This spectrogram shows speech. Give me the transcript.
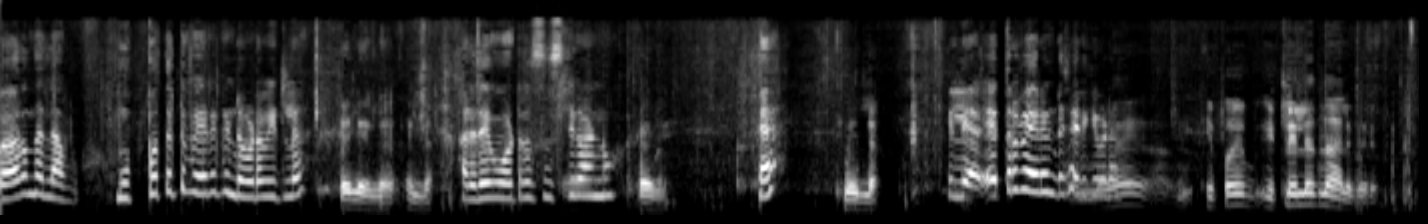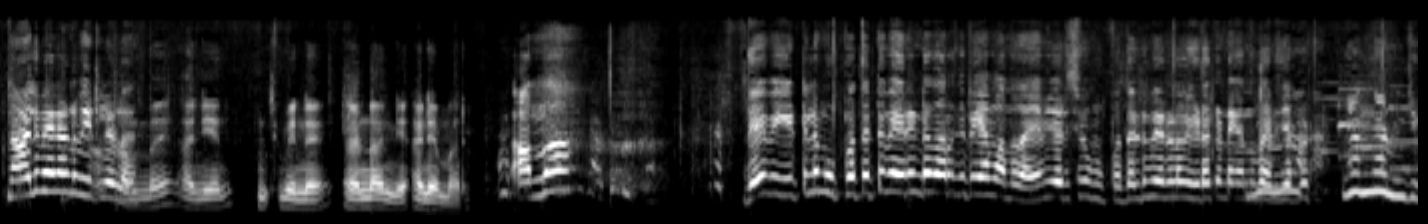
വേറൊന്നല്ല മുപ്പത്തെട്ട് പേരൊക്കെ ഉണ്ട് ഇവിടെ വീട്ടിൽ? ഇല്ല ഇല്ല ഇല്ല. അതേ വോട്ടേഴ്സ് ലിസ്റ്റ് കാണുന്നു. ഏഹ് ഏ? ഇല്ല. ഇല്ല എത്ര പേരുണ്ട് ശരിക്കും ഇവിടെ? ഇപ്പൊ വീട്ടിലുള്ളത് നാല് പേര്. നാല് പേരാണ് വീട്ടിലുള്ളത്? അമ്മ അനിയൻ പിന്നെ രണ്ട് അനിയ അനിയന്മാര്. അമ്മ? ദേ വീട്ടിൽ മുപ്പത്തെട്ട് പേരുണ്ടെന്ന് പറഞ്ഞിട്ട് ഞാൻ വന്നതാ. ഞാൻ വിചാരിച്ചു മുപ്പത്തെട്ട് പേരുള്ള വീടൊക്കെ ഉണ്ടെങ്കിൽ പരിചയപ്പെട്ടു. ഞങ്ങൾ അഞ്ച്.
